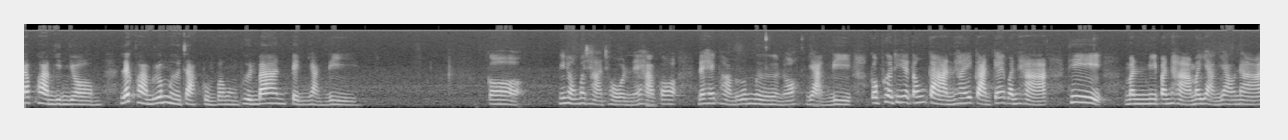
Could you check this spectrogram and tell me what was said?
รับความยินยอม และความร่วมมือจากกลุ่มประมงพื้นบ้านเป็นอย่างดี ก็พี่น้องประชาชนนะคะก็ได้ให้ความร่วมมือเนาะอย่างดี ก็เพื่อที่จะต้องการให้การแก้ปัญหาที่ มันมีปัญหามาอย่างยาวนาน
